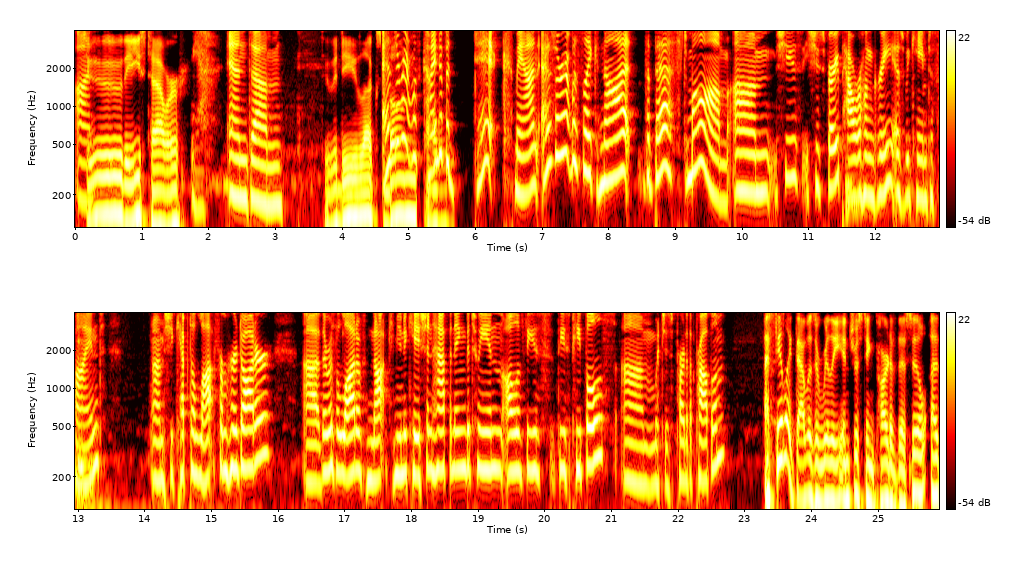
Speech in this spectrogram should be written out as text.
On, to the East Tower, yeah, and um, to a deluxe. Bone was kind of a dick, man. Ezarit was like not the best mom. Um, she's she's very power hungry, as we came to find. Um, she kept a lot from her daughter. Uh, there was a lot of not communication happening between all of these these peoples, um, which is part of the problem. I feel like that was a really interesting part of this. Uh,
